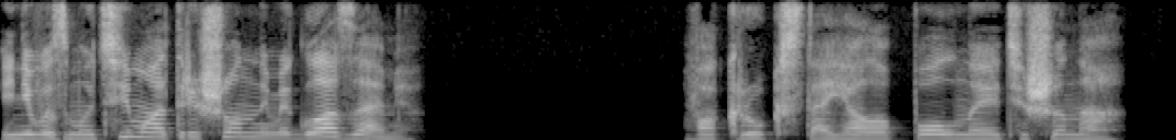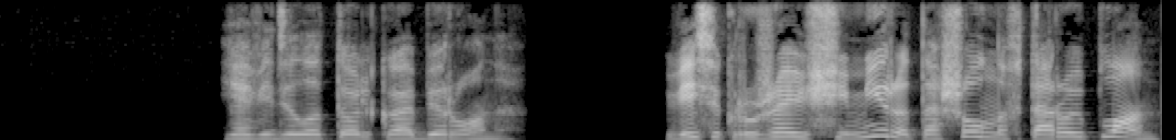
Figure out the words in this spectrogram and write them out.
и невозмутимо отрешенными глазами. Вокруг стояла полная тишина. Я видела только Аберона. Весь окружающий мир отошел на второй план,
